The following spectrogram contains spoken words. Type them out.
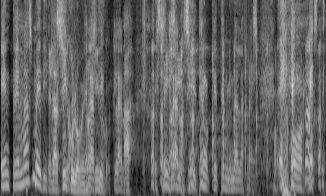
Entre más meditación... artículo, me el imagino. artículo, claro. Ah. Este, Sí, claro, sí, tengo que terminar la frase. Por favor. Este,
